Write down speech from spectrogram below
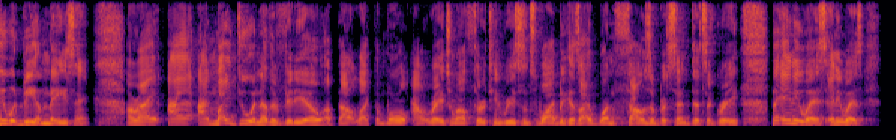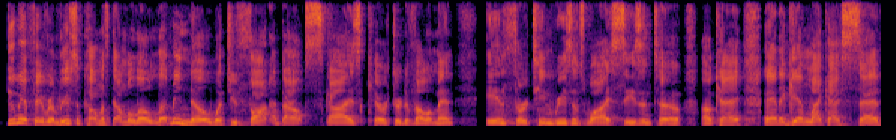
it would be amazing, all right? I, I might do another video about like the moral outrage around 13 reasons why because I 1000% disagree. But anyways, anyways, do me a favor, leave some comments down below. Let me know what you thought about Skye's character development in 13 Reasons Why Season 2, okay? And again, like I said,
